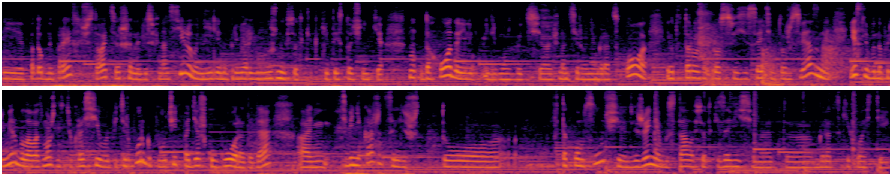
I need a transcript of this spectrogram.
ли подобный проект существовать совершенно без финансирования, или, например, ему нужны все-таки какие-то источники ну, дохода или, или, может быть, э, финансирования городского? И вот второй вопрос в связи с этим тоже связанный. Если бы, например, была возможность у красивого Петербурга получить поддержку города, да, а тебе не кажется ли, что в таком случае движение бы стало все-таки зависимое от э, городских властей?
